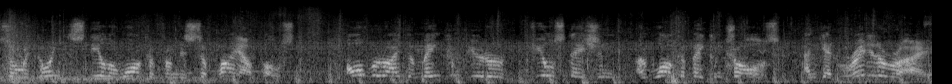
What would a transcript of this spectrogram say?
So we're going to steal a walker from this supply outpost. Override the main computer, fuel station, and Walker Bay controls, and get ready to ride.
